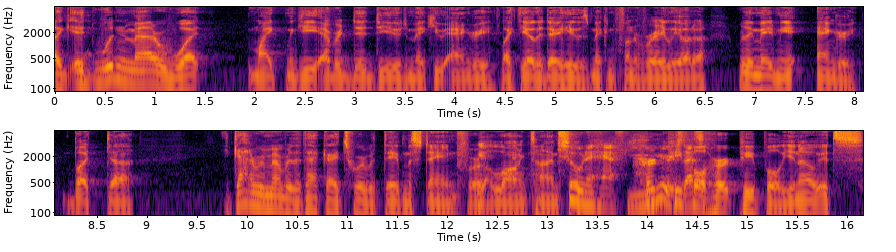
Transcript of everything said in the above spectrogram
like it wouldn't matter what Mike McGee ever did to you to make you angry. Like the other day, he was making fun of Ray Liotta. Really made me angry. But uh, you got to remember that that guy toured with Dave Mustaine for Yeah, a long time. two so and a half hurt years, people that's- hurt people. You know, it's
